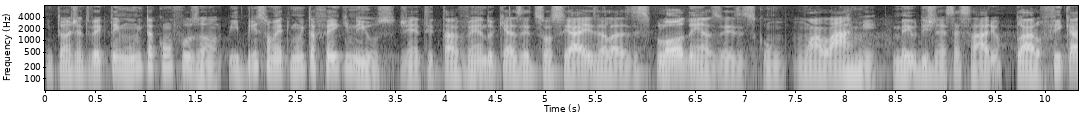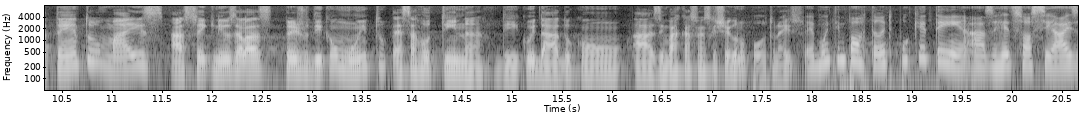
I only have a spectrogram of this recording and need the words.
Então a gente vê que tem muita confusão e principalmente muita fake news. A gente está vendo que as redes sociais elas explodem às vezes com um alarme meio desnecessário. Claro, fica atento, mas as fake news elas prejudicam muito essa rotina de cuidado com as embarcações que chegam no porto, não é isso? É muito importante porque tem as redes sociais,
